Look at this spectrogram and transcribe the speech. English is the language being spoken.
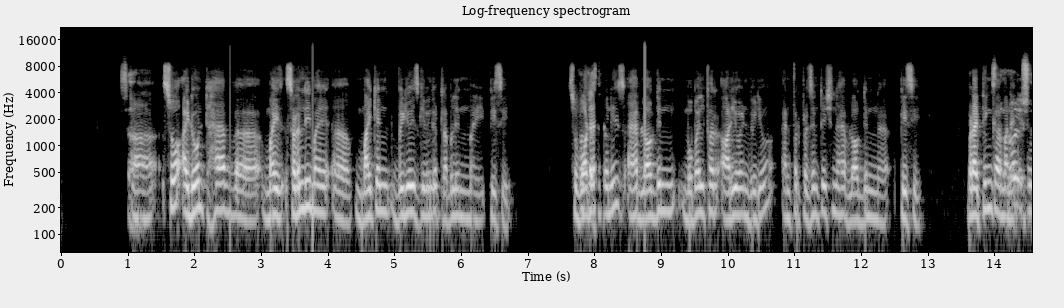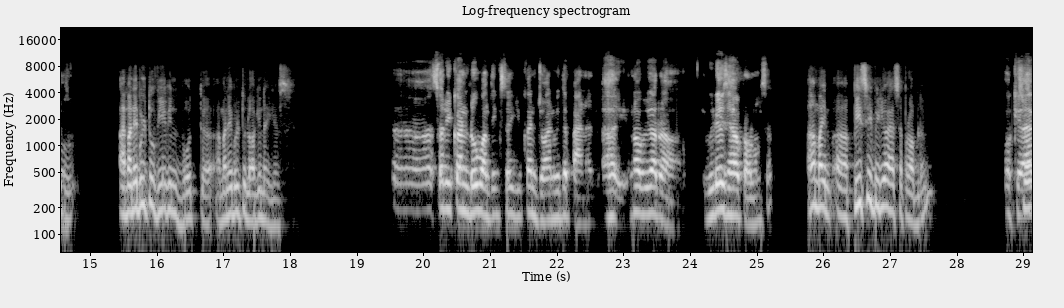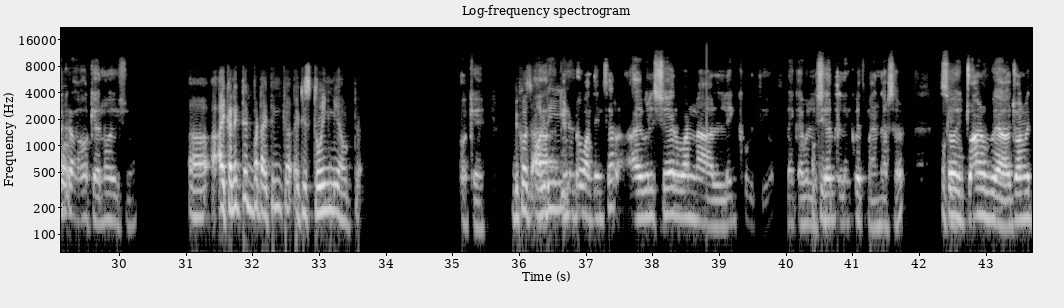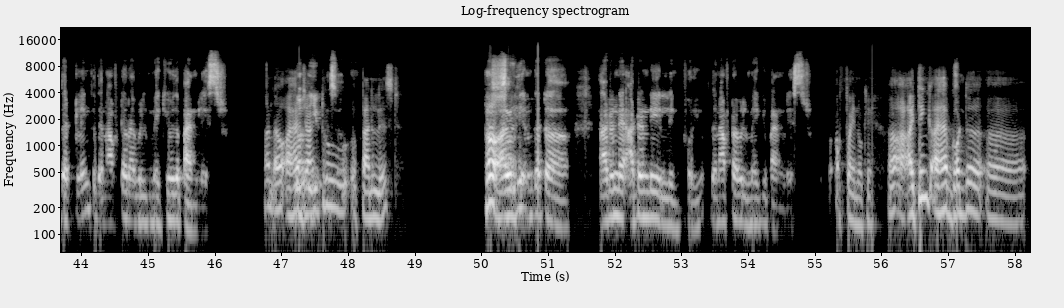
Uh, so I don't have uh, my suddenly my uh, mic and video is giving a trouble in my PC. So what Okay, I've done is I have logged in mobile for audio and video, and for presentation I have logged in uh, PC. But I think Sir, I'm no unable issues. to. I'm unable to view in both. Uh, I'm unable to log in, I guess. uh, sir, you can do one thing, sir. You can join with the panel. Uh, now we are uh, videos have a problem, sir. Uh, my uh, PC video has a problem. Okay, So- ca- okay, no issue. Uh, I connected, but I think uh, it is throwing me out Okay. Because Uh, already. can you do one thing, sir? I will share one uh, link with you. Like I will Okay. share the link with Mahendra, sir. So Okay. you join wi- uh, join with that link. Then after I will make you the panelist. Uh, I have No, joined you- through a panelist. No, no, I will give that uh, attend attendee link for you. Then after I will make you panelist. Uh, Fine, okay. Uh, I think I have got the uh,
